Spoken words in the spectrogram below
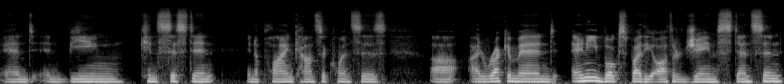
and and being consistent in applying consequences. Uh, I recommend any books by the author James Stenson.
